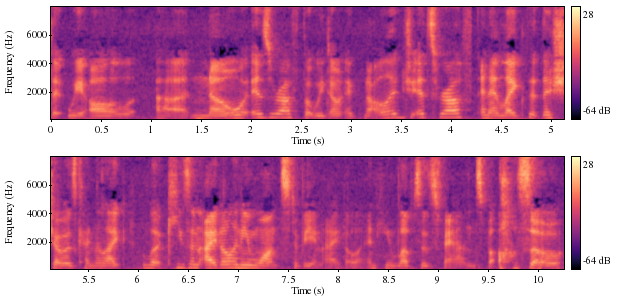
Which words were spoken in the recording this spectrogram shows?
that we all uh, know is rough, but we don't acknowledge it's rough. And I like that this show is kind of like, look, he's an idol and he wants to be an idol, and he loves his fans, but also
